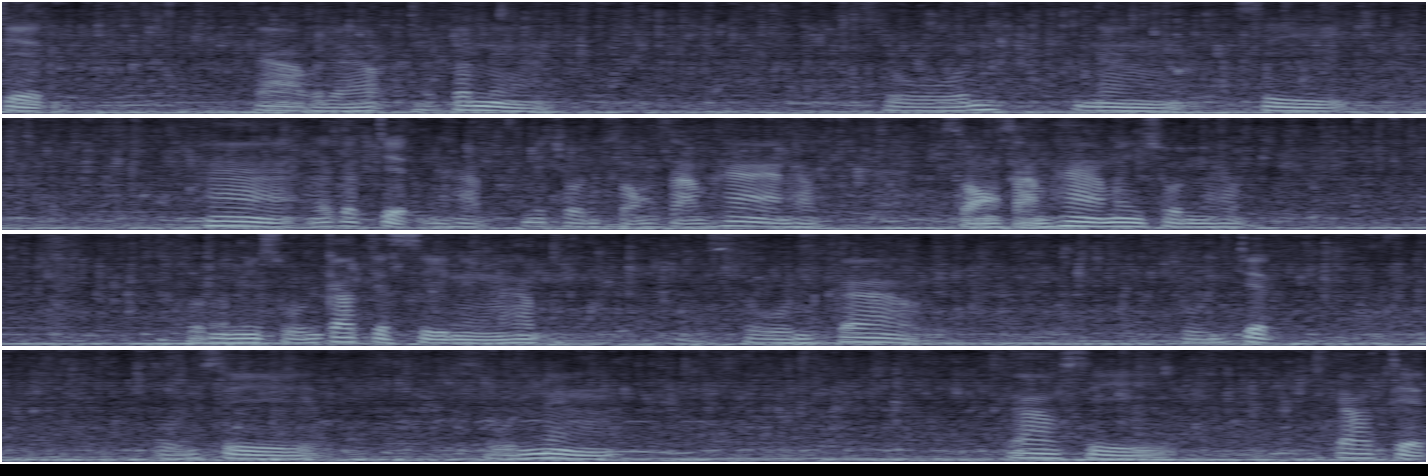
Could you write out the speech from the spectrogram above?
เจ็ดเก้าไปแล้ว แล้วก็หนึ่งศูนย์หนึ่งสี่ห้าแล้วก็เจ็ดนะครับ ไม่ชนสองสามห้านะครับสองสามห้าไม่ชนนะครับชนมันมีศูนย์เก้าเจ็ดสี่หนึ่งนะครับศูนย์เก้าศูนย์เจ็ดศูนย์สี่ศูนย์หนึ่ง เก้าสี่เก้าเจ็ด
